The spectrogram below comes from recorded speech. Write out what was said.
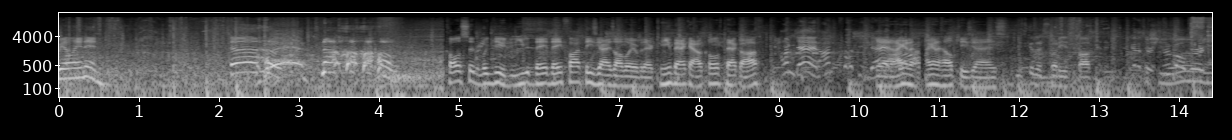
We gotta land in. No! No! Colson, wait, dude, you they they fought these guys all the way over there. Can you back out, Cole? Back off. I'm dead. I'm fucking dead. Yeah, I gotta I gotta help these guys. These guys are sweaty as fuck. You guys are turbo birds.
